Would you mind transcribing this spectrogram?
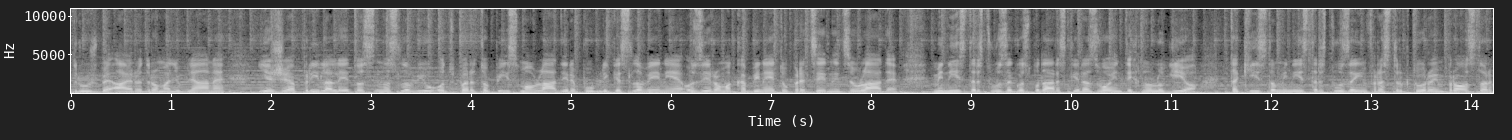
družbe Aerodroma Ljubljane, je že aprila letos naslovil odprto pismo vladi Republike Slovenije oziroma kabinetu predsednice vlade, Ministrstvu za gospodarski razvoj in tehnologijo, takisto Ministrstvu za infrastrukturo in prostor,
